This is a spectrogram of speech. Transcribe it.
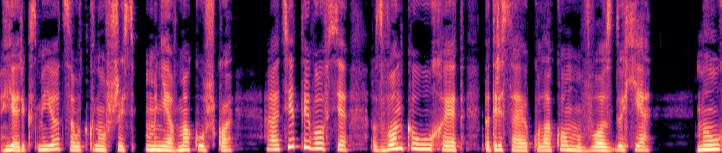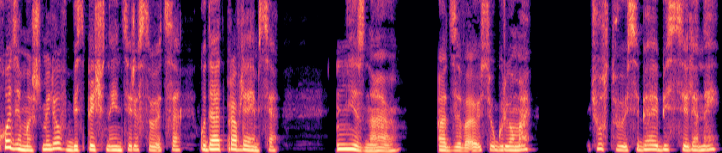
Ярик смеется, уткнувшись мне в макушку — а Тит и вовсе звонко ухает, потрясая кулаком в воздухе. Мы уходим, и Шмелёв беспечно интересуется. Куда отправляемся? «Не знаю», — отзываюсь угрюмо. Чувствую себя обессиленной.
